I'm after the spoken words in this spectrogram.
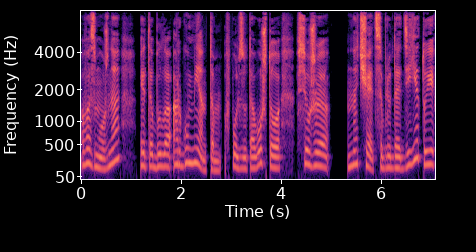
Возможно, это было аргументом в пользу того, что все же начать соблюдать диету и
